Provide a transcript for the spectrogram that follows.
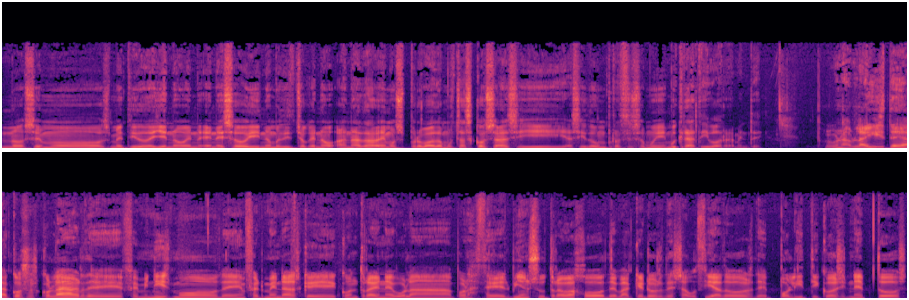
nos hemos metido de lleno en, eso y no hemos dicho que no a nada. Hemos probado muchas cosas y ha sido un proceso muy, muy creativo realmente. Pues bueno, habláis de acoso escolar, de feminismo, de enfermeras que contraen ébola por hacer bien su trabajo, de vaqueros desahuciados, de políticos ineptos.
